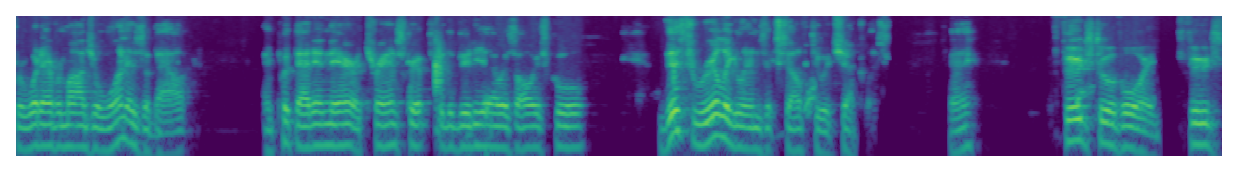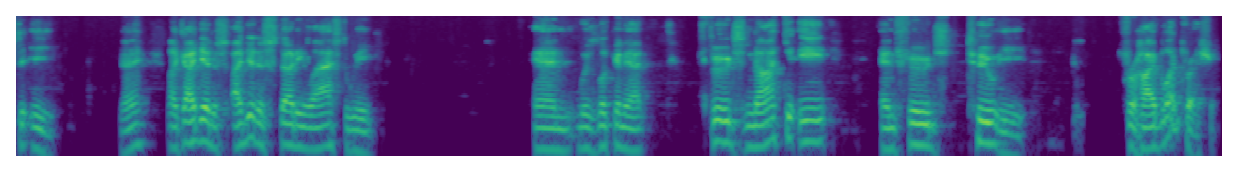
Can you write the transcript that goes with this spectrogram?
for whatever module one is about and put that in there. A transcript for ah. the video is always cool. This really lends itself to a checklist. Okay. Foods to avoid, foods to eat. Okay. Like I did a, I did a study last week and was looking at foods not to eat and foods to eat for high blood pressure.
